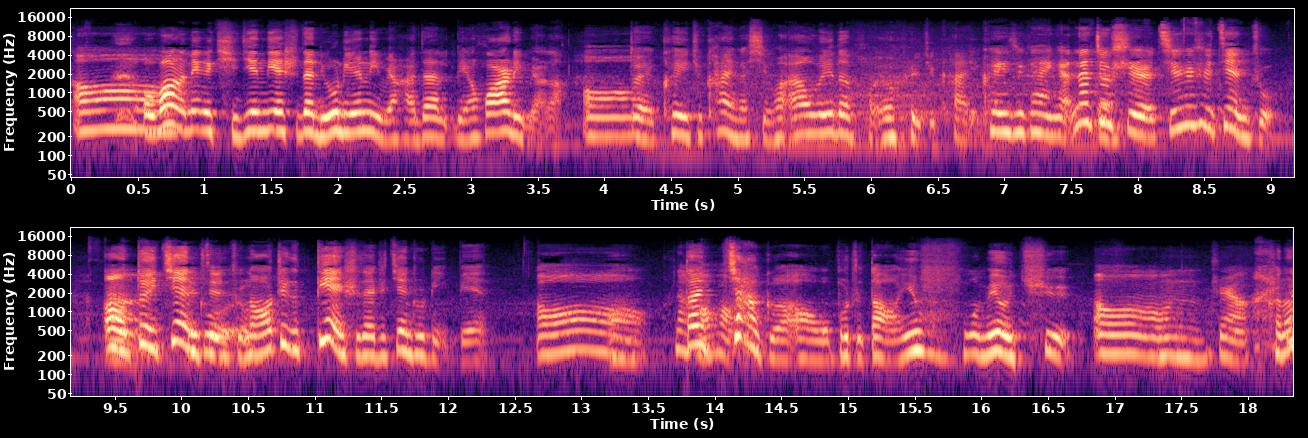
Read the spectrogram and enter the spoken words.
哦，我忘了那个旗舰店是在榴莲里面还是在莲花里面了。哦，，对，可以去看一看，喜欢 LV 的朋友可以去看一看。可以去看一看。那就是其实是建筑。嗯，对，建筑，然后这个店是在这建筑里边。哦，但价格哦，我不知道，因为我没有去，哦，这样可能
